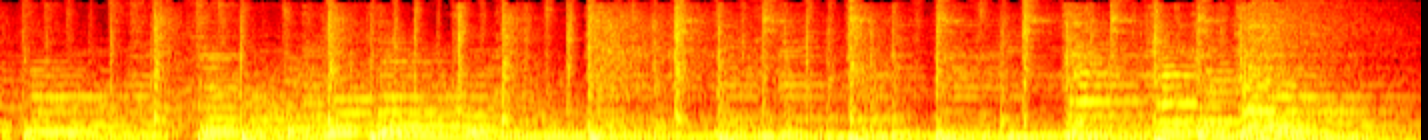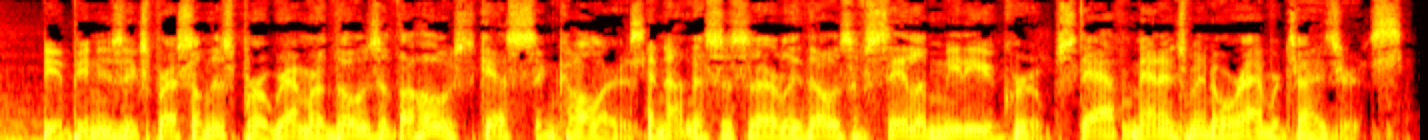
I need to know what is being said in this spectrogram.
Opinions expressed on this program are those of the host, guests, and callers, and not necessarily those of Salem Media Group, staff, management, or advertisers.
